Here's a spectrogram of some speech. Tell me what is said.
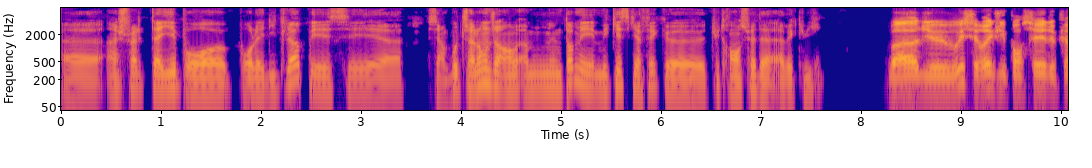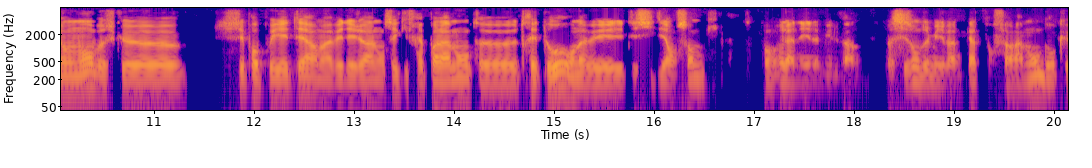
euh, un cheval taillé pour, euh, pour l'Elite Lop et c'est euh, un beau challenge en, même temps. Mais, mais qu'est-ce qui a fait que tu te rends en Suède avec lui? Bah oui, c'est vrai que j'y pensais depuis un moment parce que ses propriétaires m'avaient déjà annoncé qu'ils feraient pas la monte très tôt. On avait décidé ensemble qu'ils prendraient l'année 2020, la saison 2024 pour faire la monte. Donc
